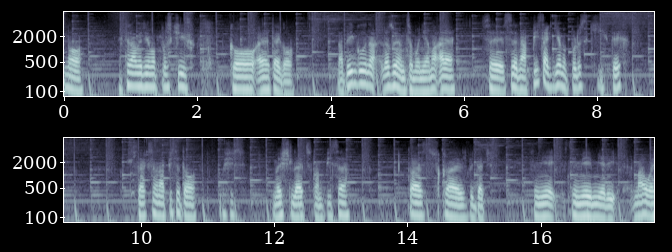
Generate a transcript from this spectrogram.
No, jeszcze nawet nie ma polskich ko, e, tego. Na Bingu na, rozumiem czemu nie ma, ale z, z napisach nie ma polskich tych. Jak są napisy, to musisz myśleć, co tam pisze. To jest szkoda już widać. Z tym, jej, z tym jej mieli małe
